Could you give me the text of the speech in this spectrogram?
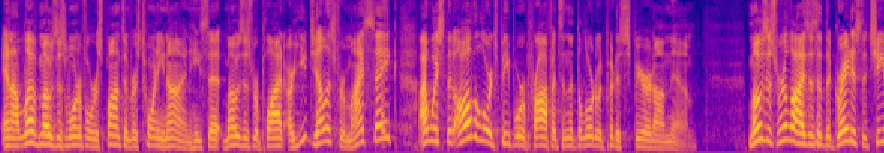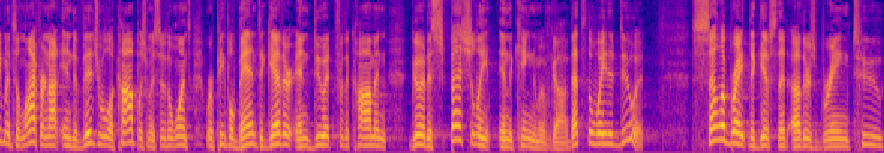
And I love Moses' wonderful response in verse 29. He said, Moses replied, Are you jealous for my sake? I wish that all the Lord's people were prophets and that the Lord would put his spirit on them. Moses realizes that the greatest achievements in life are not individual accomplishments, they're the ones where people band together and do it for the common good, especially in the kingdom of God. That's the way to do it. Celebrate the gifts that others bring to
